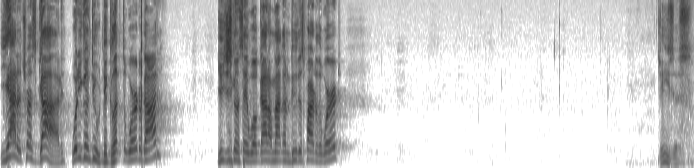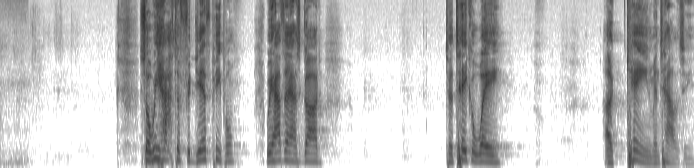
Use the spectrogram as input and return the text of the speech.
You got to trust God. What are you going to do? Neglect the word of God? You're just going to say, Well, God, I'm not going to do this part of the word? Jesus. So we have to forgive people. We have to ask God to take away a Cain mentality.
